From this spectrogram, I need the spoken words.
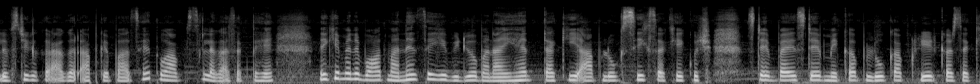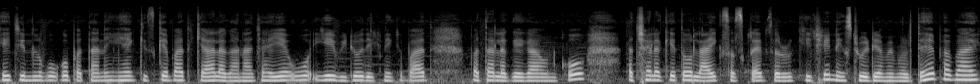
लिपस्टिक अगर अगर आपके पास है तो आप इससे लगा सकते हैं। देखिए, मैंने बहुत माने से ये वीडियो बनाई है ताकि आप लोग सीख सकें कुछ step by step makeup look आप क्रिएट कर सकें। जिन लोगों को पता नहीं है किसके बाद क्या लगाना चाहिए, वो ये वीडियो देखने के बाद पता लगेगा उनको। अच्छा लगे तो लाइक सब्सक्राइब ज़रूर कीजिए। नेक्स्ट वीडियो में मिलते हैं। बाय बाय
